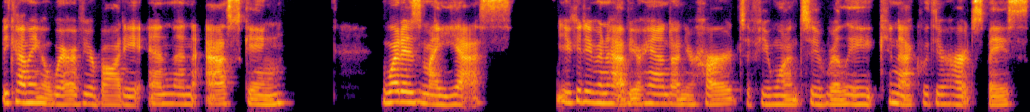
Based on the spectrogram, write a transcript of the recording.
becoming aware of your body and then asking, What is my yes? You could even have your hand on your heart if you want to really connect with your heart space.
